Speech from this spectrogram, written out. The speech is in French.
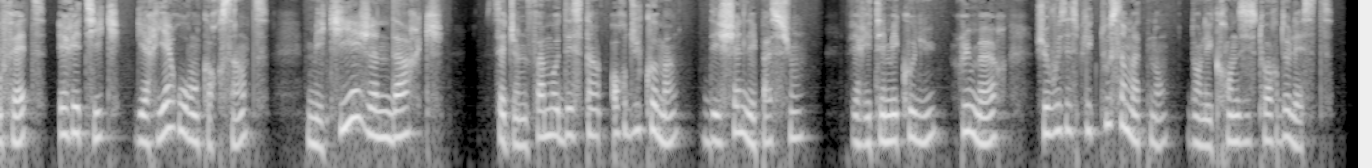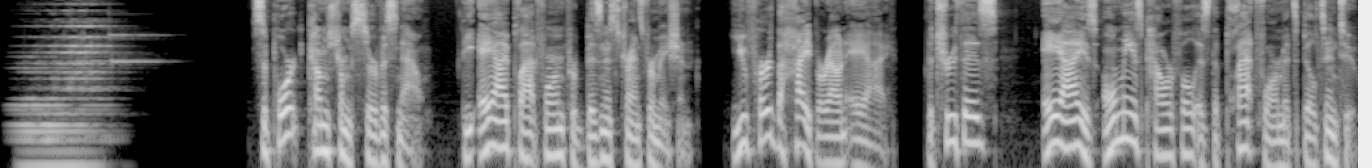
Prophète, hérétique, guerrière ou encore sainte, mais qui est Jeanne d'Arc? Cette jeune femme au destin hors du commun déchaîne les passions. Vérité méconnue, rumeurs, je vous explique tout ça maintenant dans les grandes histoires de l'Est. Support comes from ServiceNow, the AI platform for business transformation. You've heard the hype around AI. The truth is, AI is only as powerful as the platform it's built into.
